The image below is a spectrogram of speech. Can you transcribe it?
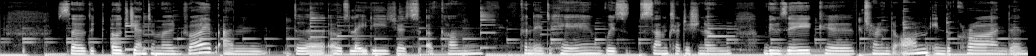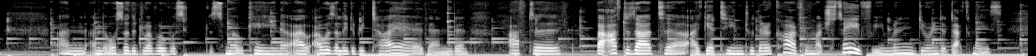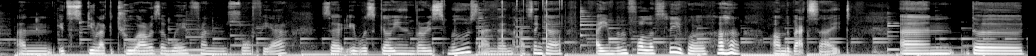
So the old gentleman drive and the old lady just accompanied him with some traditional music uh, turned on in the car and then and and also the driver was smoking you know i, I was a little bit tired and then after but after that uh, i get into their car feel much safe even during the darkness and it's still like two hours away from sofia so it was going very smooth and then i think i, I even fall asleep uh, on the backside and the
